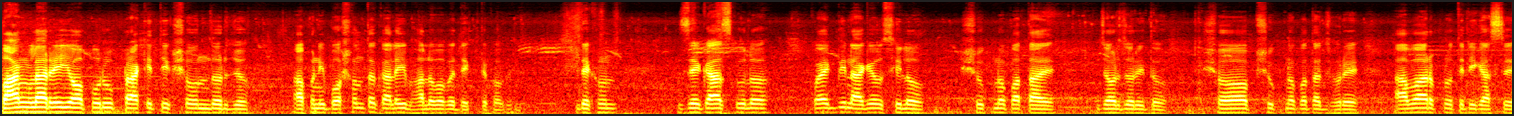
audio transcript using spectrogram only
বাংলার এই অপরূপ প্রাকৃতিক সৌন্দর্য আপনি বসন্তকালেই ভালোভাবে দেখতে পাবেন। দেখুন, যে গাছগুলো কয়েকদিন আগেও ছিল শুকনো পাতায় জর্জরিত, সব শুকনো পাতা ঝরে আবার প্রতিটি গাছে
